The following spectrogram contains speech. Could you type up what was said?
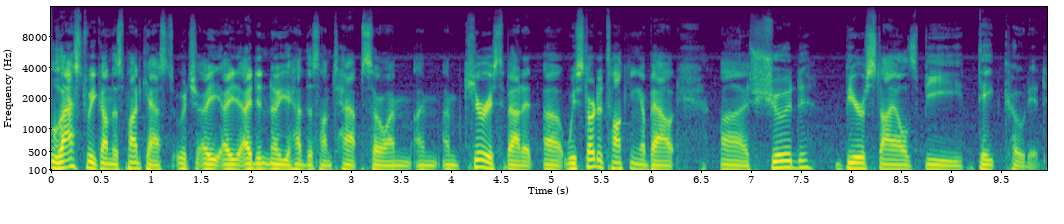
last week on this podcast, which I, I, I didn't know you had this on tap, so I'm I'm, I'm curious about it. Uh, we started talking about uh, should beer styles be date coded,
